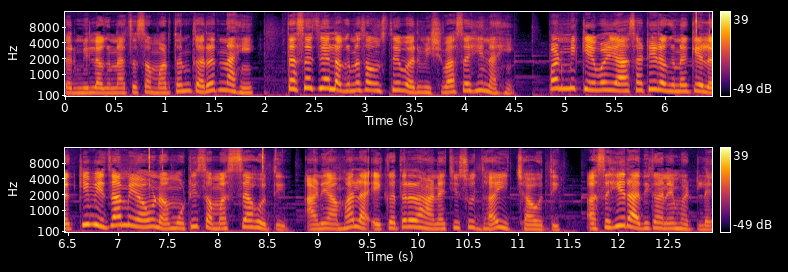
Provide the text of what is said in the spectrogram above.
तर मी लग्नाचं समर्थन करत नाही तसंच या लग्न संस्थेवर विश्वासही नाही. पण मी केवळ यासाठी लग्न केलं की विजा मिळवणं मोठी समस्या होती आणि आम्हाला एकत्र राहण्याची सुद्धा इच्छा होती असंही राधिकाने म्हटले.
